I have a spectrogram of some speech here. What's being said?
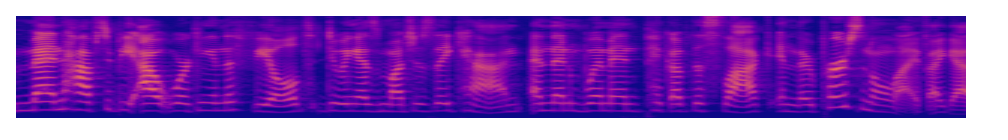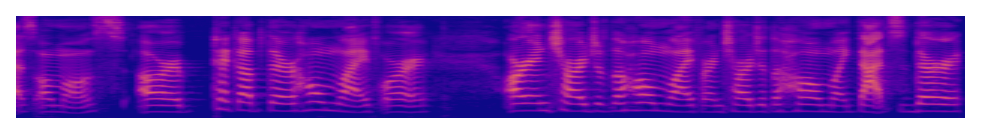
men have to be out working in the field doing as much as they can and then women pick up the slack in their personal life i guess almost or pick up their home life or are in charge of the home life or in charge of the home like that's their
